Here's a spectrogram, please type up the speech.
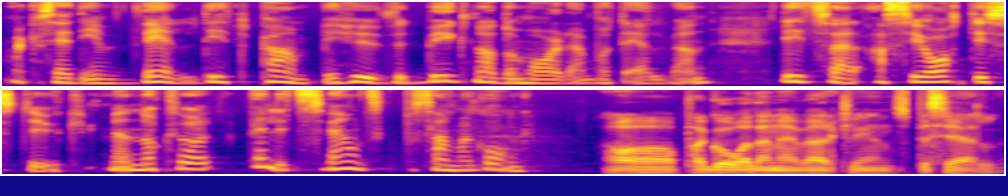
Man kan säga att det är en väldigt pampig huvudbyggnad de har där mot älven. Lite så här asiatiskt stuk men också väldigt svenskt på samma gång. Ja, pagoden är verkligen speciell.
